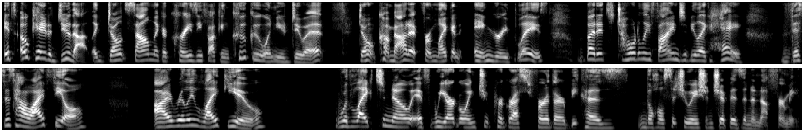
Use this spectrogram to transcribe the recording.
It's okay to do that. Like don't sound like a crazy fucking cuckoo when you do it. Don't come at it from like an angry place, but it's totally fine to be like, "Hey, this is how I feel. I really like you would like to know if we are going to progress further because the whole situationship isn't enough for me.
